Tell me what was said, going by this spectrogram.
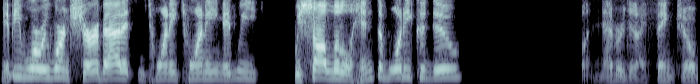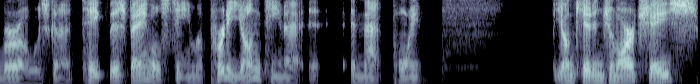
Maybe where we weren't sure about it in 2020, maybe we we saw a little hint of what he could do, but never did I think Joe Burrow was going to take this Bengals team, a pretty young team at in that point, a young kid in Ja'Marr Chase.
